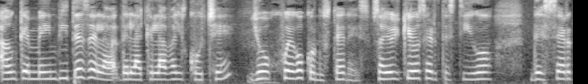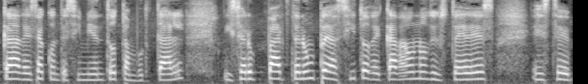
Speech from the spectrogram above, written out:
aunque me invites de la, de la que lava el coche, yo juego con ustedes. O sea, yo quiero ser testigo de cerca de ese acontecimiento tan brutal y ser parte, tener un pedacito de cada uno de ustedes, este,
